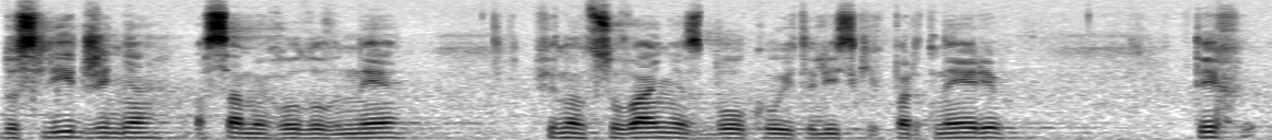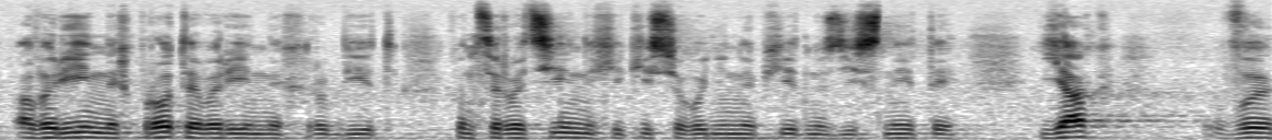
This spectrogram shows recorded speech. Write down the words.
дослідження, а саме головне фінансування з боку італійських партнерів тих аварійних, протиаварійних робіт, консерваційних, які сьогодні необхідно здійснити, як в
